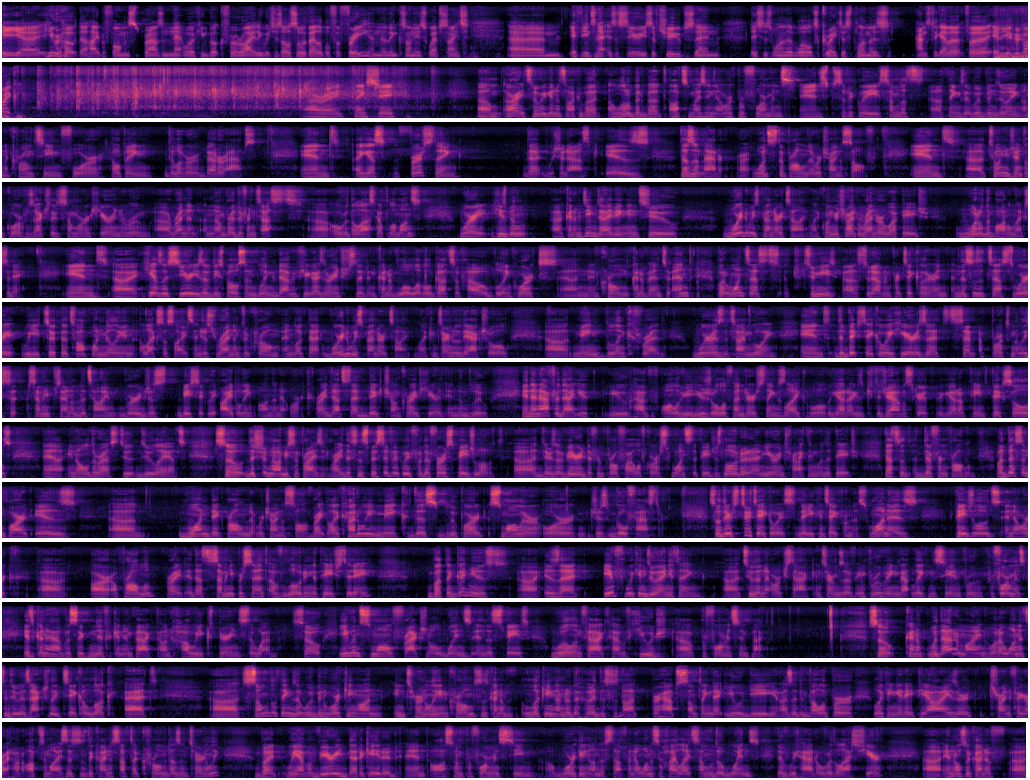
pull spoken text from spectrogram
he, uh, he wrote the high performance browser networking book for O'Reilly, which is also available for free, and the link's on his website. Um, if the internet is a series of tubes, then this is one of the world's greatest plumbers. Hands together for Ilya Grigorik. All right, thanks, Jake. Um, all right, so we're going to talk about a little bit about optimizing network performance, and specifically some of the uh, things that we've been doing on the Chrome team for helping deliver better apps. And I guess the first thing that we should ask is, does it matter? Right? What's the problem that we're trying to solve? And uh, Tony Gentilcore, who's actually somewhere here in the room, uh, ran a number of different tests uh, over the last couple of months, where he's been uh, kind of deep diving into where do we spend our time? Like when we try to render a web page, what are the bottlenecks today? And uh, he has a series of these posts on Blink Dev if you guys are interested in kind of low-level guts of how Blink works and, and Chrome kind of end-to-end. -end. But one test to me uh, stood out in particular, and, and, this is a test where we took the top 1 million Alexa sites and just ran them to Chrome and looked at where do we spend our time? Like in terms of the actual uh, main Blink thread, where is the time going? And the big takeaway here is that approximately 70% of the time, we're just basically idling on the network, right? That's that big chunk right here in the blue. And then after that, you, you have all of your usual offenders, things like, well, we got to execute JavaScript, we got to paint pixels, uh, and all the rest, do, do, layouts. So this should not be surprising, right? This is specifically for the first page load. Uh, there's a very different profile, of course, once the page is loaded and you're interacting with the page. That's a, different problem. But this in part is uh, one big problem that we're trying to solve, right? Like how do we make this blue part smaller or just go faster? So there's two takeaways that you can take from this. One is page loads and network uh, are a problem, right? That's 70% of loading the page today. But the good news uh, is that if we can do anything uh, to the network stack in terms of improving that latency and improving performance, it's going to have a significant impact on how we experience the web. So even small fractional wins in this space will in fact have huge uh, performance impact. So kind of with that in mind, what I wanted to do is actually take a look at uh, some of the things that we've been working on internally in Chrome. So kind of looking under the hood. This is not perhaps something that you would be, you know, as a developer, looking at APIs or trying to figure out how to optimize. This is the kind of stuff that Chrome does internally. But we have a very dedicated and awesome performance team uh, working on this stuff. And I wanted to highlight some of the wins that we had over the last year, uh, and also kind of uh,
